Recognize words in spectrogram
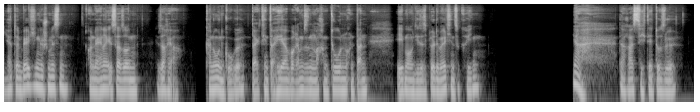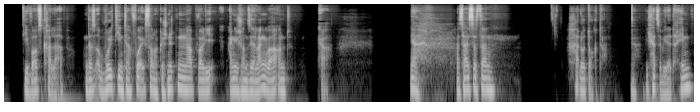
ich hatte ein Bällchen geschmissen und der Henry ist da so ein, ich sag ja, Kanonenkugel, direkt hinterher, bremsen, machen, tun und dann eben um dieses blöde Bällchen zu kriegen. Ja, da reißt sich der Dussel die Wolfskralle ab. Und das, obwohl ich die einen Tag vorher extra noch geschnitten habe, weil die eigentlich schon sehr lang war und ja. Ja, was heißt das dann? Hallo Doktor. Ja, ich hatte wieder dahin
